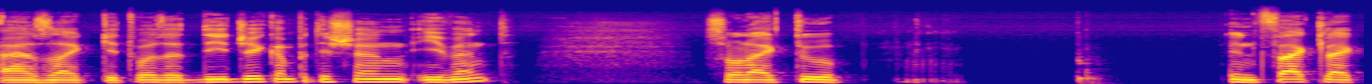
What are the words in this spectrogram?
as like it was a DJ competition event. So like to in fact, like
